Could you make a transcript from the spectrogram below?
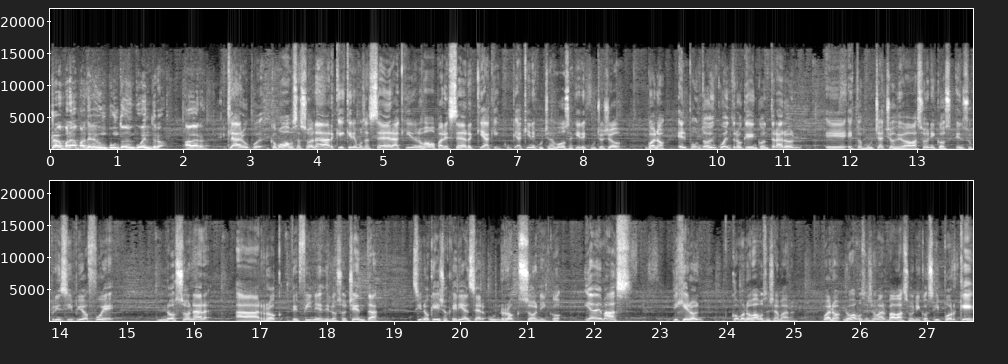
Claro, para, para tener un punto de encuentro. A ver. Claro, ¿cómo vamos a sonar? ¿Qué queremos hacer? ¿A quién nos vamos a parecer? ¿A quién, a quién escuchas vos? ¿A quién escucho yo? Bueno, el punto de encuentro que encontraron eh, estos muchachos de Babasónicos en su principio fue no sonar a rock de fines de los 80, sino que ellos querían ser un rock sónico. Y además dijeron, ¿cómo nos vamos a llamar? Bueno, nos vamos a llamar Babasónicos. ¿Y por qué?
